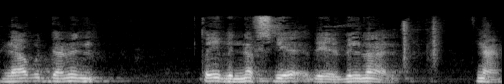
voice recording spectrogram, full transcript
لا بد من طيب النفس بالمال. نعم.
